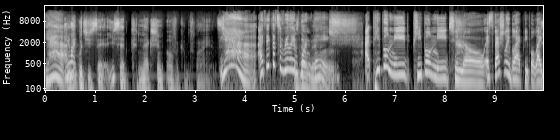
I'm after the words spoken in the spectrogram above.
yeah. I like what you said. You said connection over compliance. Yeah, I think that's a really It's important thing. it? Uh, people need people need to know, especially Black people. Like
